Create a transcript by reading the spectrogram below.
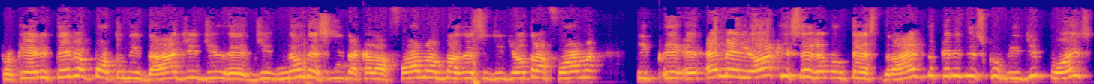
porque ele teve a oportunidade de, eh, de não decidir daquela forma, mas decidir de outra forma. E, e é melhor que seja num test drive do que ele descobrir depois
